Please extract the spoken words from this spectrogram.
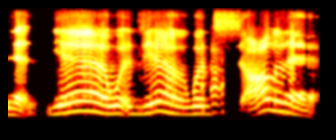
that yeah, what yeah, what's all of that?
